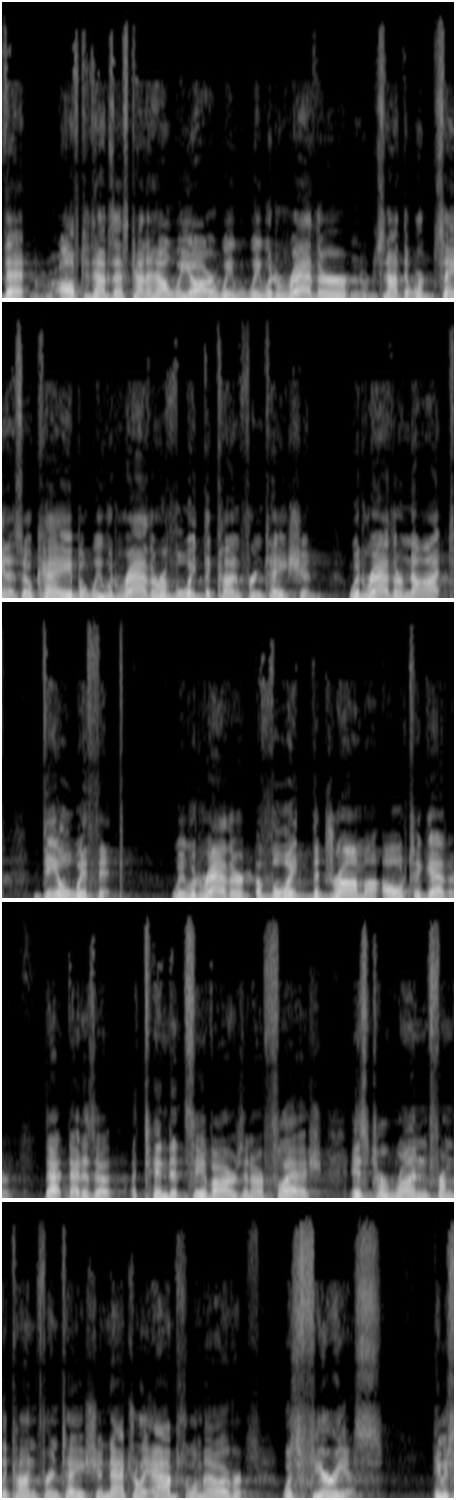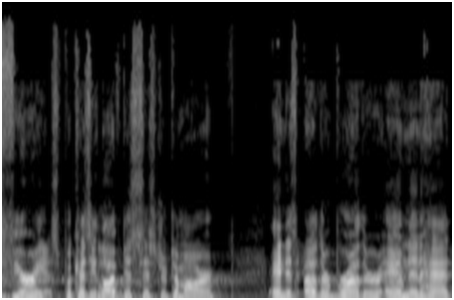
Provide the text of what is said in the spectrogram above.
that oftentimes that's kind of how we are. We, we would rather, it's not that we're saying it's okay, but we would rather avoid the confrontation. We'd rather not deal with it. We would rather avoid the drama altogether. That, that is a, a tendency of ours in our flesh, is to run from the confrontation. Naturally, Absalom, however, was furious. He was furious because he loved his sister Tamar, and his other brother, Amnon, had,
